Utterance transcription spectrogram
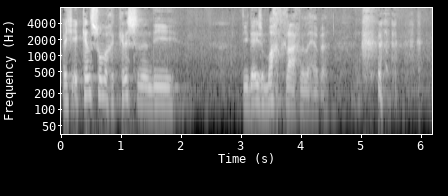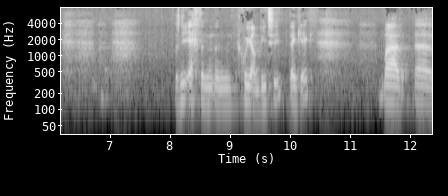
Weet je, ik ken sommige christenen die, die deze macht graag willen hebben. Dat is niet echt een, een goede ambitie, denk ik. Maar uh,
